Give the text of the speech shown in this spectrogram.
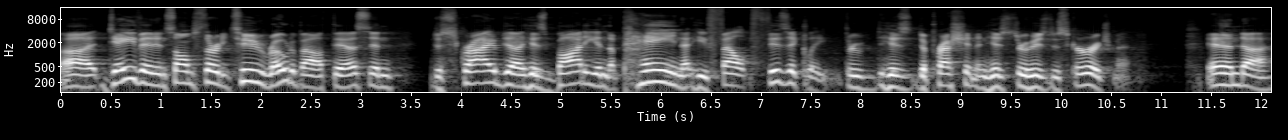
Uh, David in Psalms 32 wrote about this and described uh, his body and the pain that he felt physically through his depression and his, through his discouragement. And uh,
